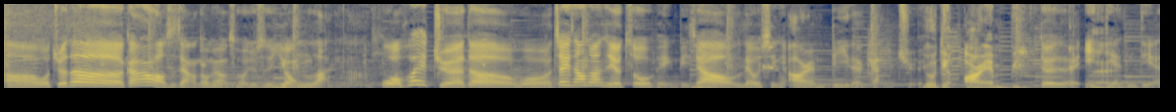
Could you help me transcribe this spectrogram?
呃，我觉得刚刚老师讲的都没有错，就是慵懒啦。我会觉得我这张专辑的作品比较流行 R&B 的感觉，有点 R&B，对对，一点点。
